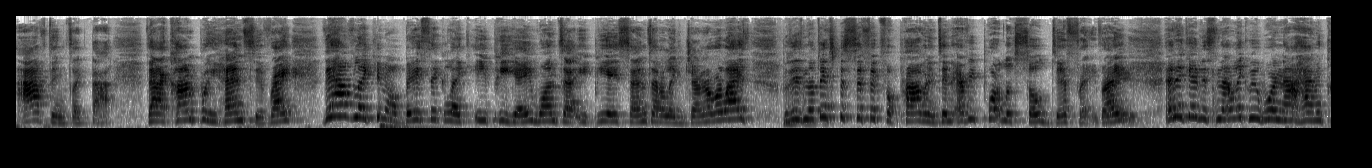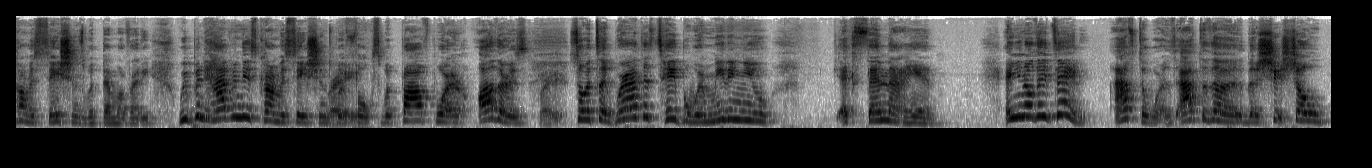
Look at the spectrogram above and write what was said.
have things like that that are comprehensive, right? They have like you know basic like EPA ones that EPA sends that are like generalized, but there's nothing specific for Providence, and every port looks so different, right? Right. And again, it's not like we were not having conversations with them already. We've been having these conversations with folks, with Provport and others. Right. So it's like we're at the table, we're meeting you, extend that hand. And you know they did afterwards, after the the shit show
